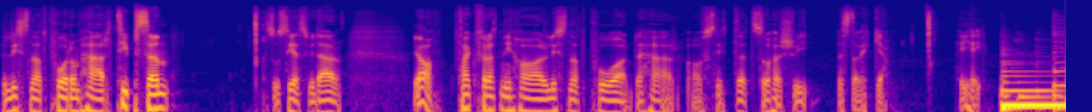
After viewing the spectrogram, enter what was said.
lyssnat på de här tipsen så ses vi där Ja, tack för att ni har lyssnat på det här avsnittet så hörs vi nästa vecka Hej hej!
